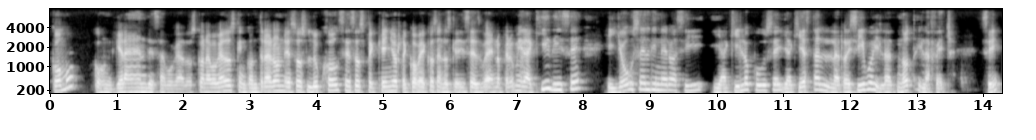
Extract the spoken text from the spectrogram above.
¿Cómo? Con grandes abogados, con abogados que encontraron esos loopholes, esos pequeños recovecos en los que dices, bueno, pero mira, aquí dice y yo usé el dinero así y aquí lo puse y aquí está el recibo y la nota y la fecha, ¿sí?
